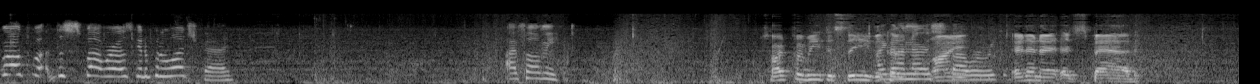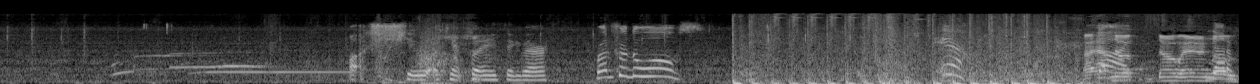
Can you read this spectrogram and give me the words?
broke the spot where I was gonna put a launch pad. I follow me. It's hard for me to see because my internet is bad. Oh shoot! I can't put anything there. Run for the wolves. Yeah. I have no no air Got him.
